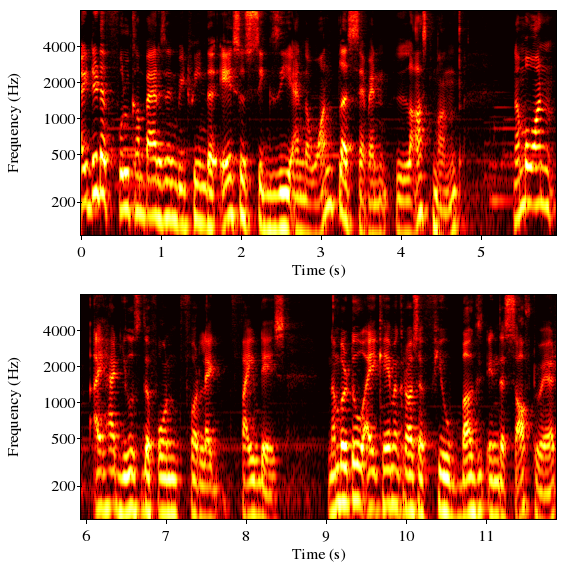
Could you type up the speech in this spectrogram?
I did a full comparison between the Asus 6Z and the OnePlus 7 last month. Number one, I had used the phone for like 5 days. Number two, I came across a few bugs in the software.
